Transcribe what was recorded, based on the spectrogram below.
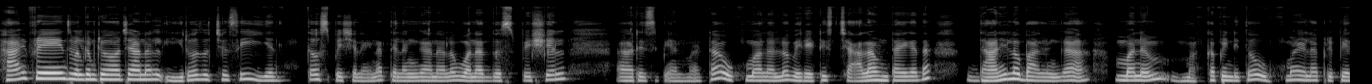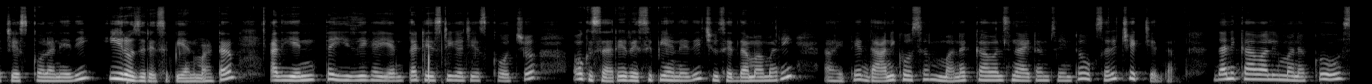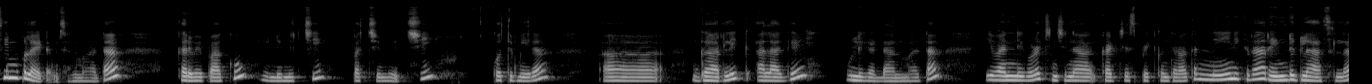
Hi friends welcome to our channel. ఈరోజు వచ్చేసి ఎంతో స్పెషల్ అయిన తెలంగాణలో one of the special recipe అనమాట ఉప్మాలలో వెరైటీస్ చాలా ఉంటాయి కదా. దానిలో భాగంగా మనం మక్క పిండితో ఉప్మా ఎలా ప్రిపేర్ చేసుకోవాలనేది ఈరోజు రెసిపీ అనమాట అది ఎంత ఈజీగా ఎంత టేస్టీగా చేసుకోవచ్చో ఒకసారి రెసిపీ అనేది చూసేద్దామా మరి? అయితే దానికోసం మనకు కావాల్సిన ఐటమ్స్ ఏంటో ఒకసారి చెక్ చేద్దాం. దానికి కావాలి మనకు సింపుల్ ఐటమ్స్ అనమాట కరివేపాకు ఎండుమిర్చి పచ్చిమిర్చి కొత్తిమీర గార్లిక్ అలాగే ఉల్లిగడ్డ అనమాట ఇవన్నీ కూడా చిన్న చిన్న కట్ చేసి పెట్టుకున్న తర్వాత నేను ఇక్కడ రెండు గ్లాసుల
